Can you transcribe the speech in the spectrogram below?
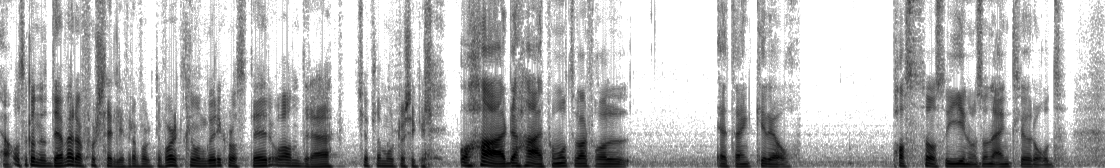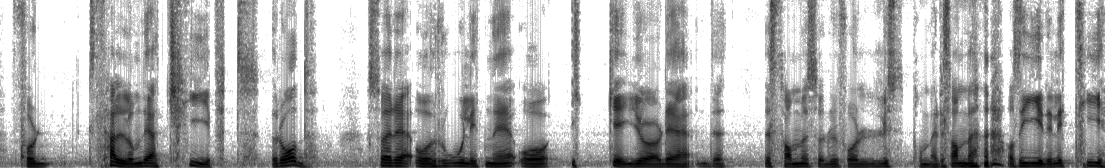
Ja. Og så kan jo det være forskjellig fra folk til folk. Noen går i kloster, og andre kjøper seg motorsykkel. Og her, det her på en måte i hvert fall jeg tenker det passer oss å gi noen sånne enkle råd. For selv om det er et kjipt råd, så er det å roe litt ned og ikke gjør det, det, det samme som du får lyst på med det samme. altså gi det litt tid.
